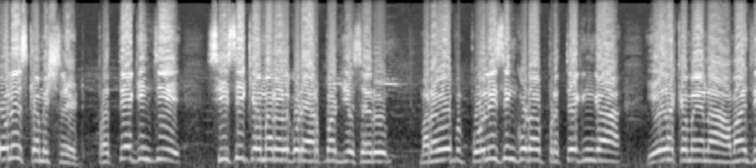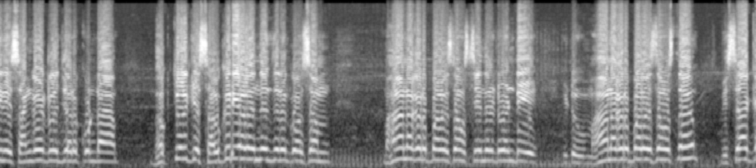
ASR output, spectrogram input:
పోలీస్ కమిషనరేట్ ప్రత్యేకించి సీసీ కెమెరాలు కూడా ఏర్పాటు చేశారు. మరోవైపు పోలీసింగ్ కూడా ప్రత్యేకంగా ఏ రకమైన అవాంఛనీయ సంఘటనలు జరగకుండా భక్తులకి సౌకర్యాలు అందించడం కోసం మహానగరపాలక సంస్థ చెందినటువంటి ఇటు మహానగరపాలక సంస్థ విశాఖ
